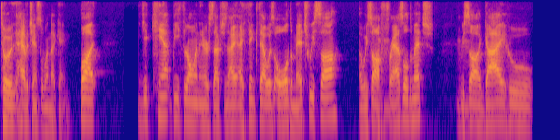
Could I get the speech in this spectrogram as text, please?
to have a chance to win that game. But you can't be throwing interceptions. I, I think that was old Mitch we saw. Uh, we saw a Mhm. frazzled Mitch. We Mhm. saw a guy who,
